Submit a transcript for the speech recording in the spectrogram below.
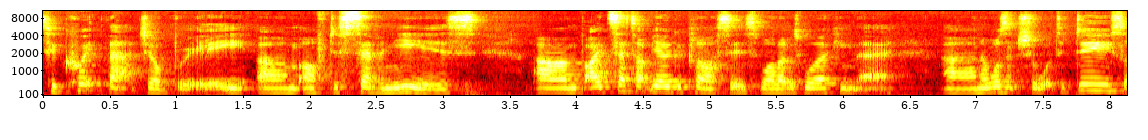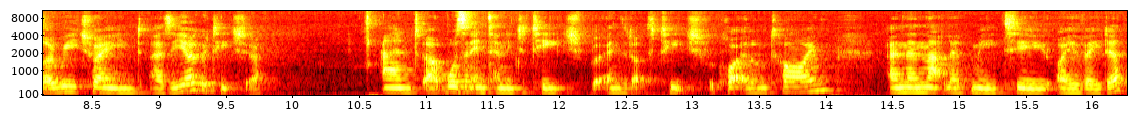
to quit that job really um, after seven years. Um, I'd set up yoga classes while I was working there, and I wasn't sure what to do, so I retrained as a yoga teacher. And uh, wasn't intending to teach, but ended up to teach for quite a long time. And then that led me to Ayurveda,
